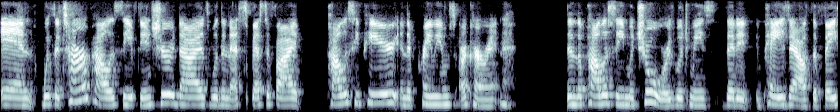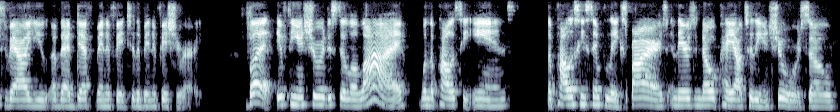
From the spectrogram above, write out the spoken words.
And with a term policy, if the insurer dies within that specified policy period and the premiums are current, then the policy matures, which means that it pays out the face value of that death benefit to the beneficiary. But if the insured is still alive when the policy ends, the policy simply expires and there's no payout to the insured. So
